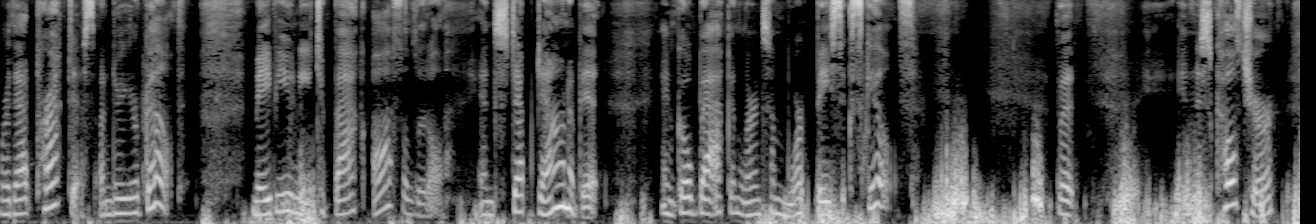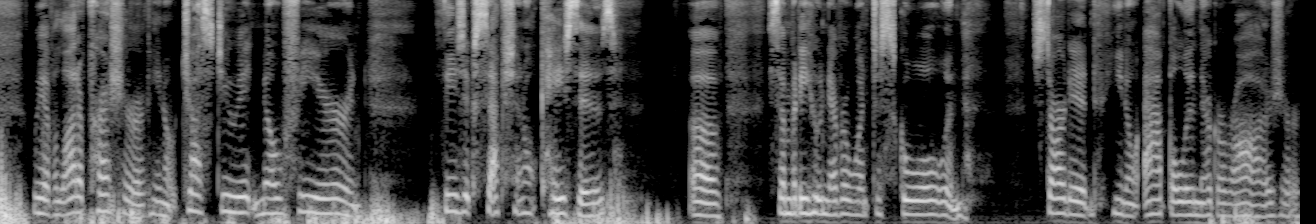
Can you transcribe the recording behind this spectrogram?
or that practice under your belt? Maybe you need to back off a little and step down a bit and go back and learn some more basic skills. But in this culture, we have a lot of pressure, you know, just do it, no fear, and these exceptional cases of somebody who never went to school and started, you know, Apple in their garage or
